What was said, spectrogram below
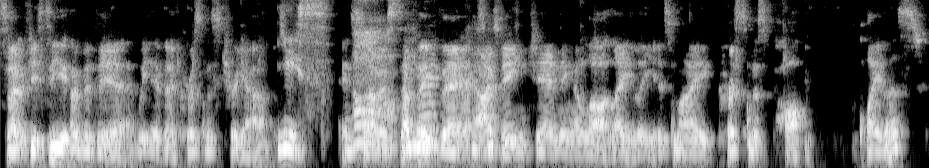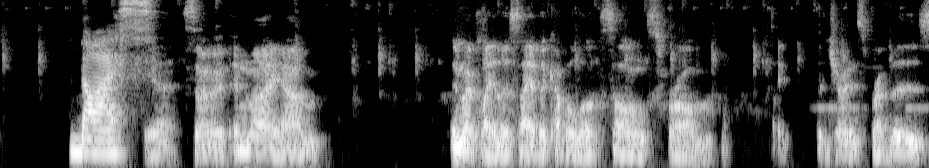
So if you see over there, we have a Christmas tree up. Yes. And so you something that Christmas I've been jamming a lot lately is my Christmas pop playlist. Nice. Yeah. So in my um in my playlist I have a couple of songs from like the Jonas Brothers,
